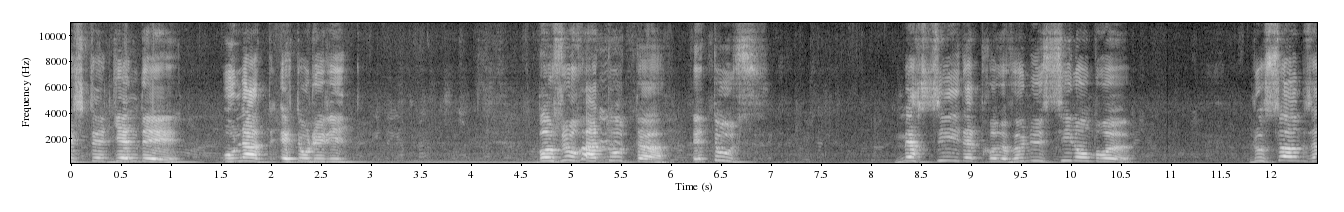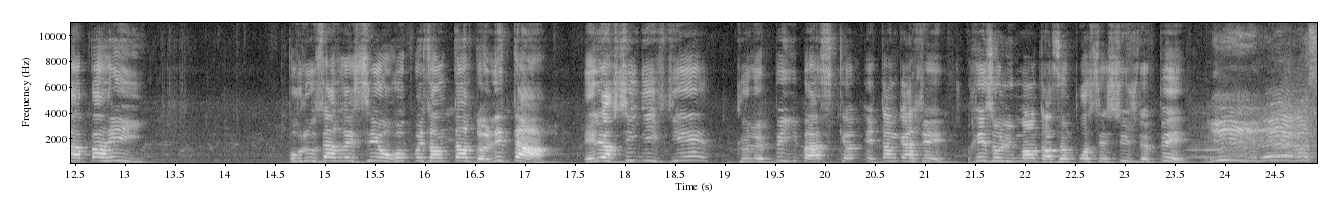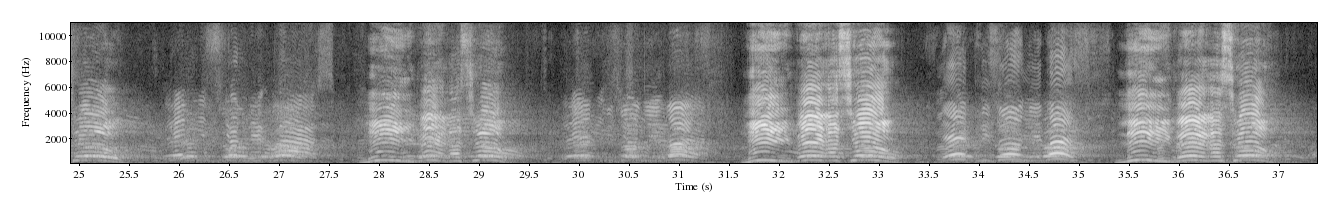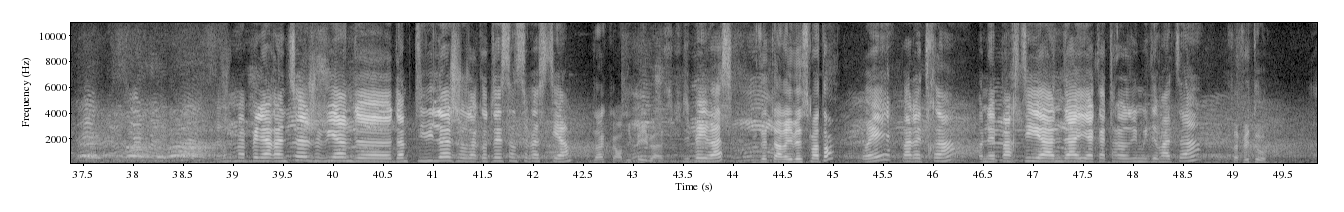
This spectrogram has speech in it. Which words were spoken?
beste diende, unat. Bonjour à toutes et tous. Merci d'être venus si nombreux. Nous sommes à Paris pour nous adresser aux représentants de l'État et leur signifier que le Pays basque est engagé résolument dans un processus de paix. Libération Libération Les prisonniers basques Libération Les prisonniers basques Libération Je m'appelle Arantia, je viens de- d'un petit village à côté de Saint-Sébastien, D'accord, du Pays Basque. du Pays Basque. Vous êtes arrivé ce matin? Oui, par le train. On est parti à Hendaye à 4h30 du matin. Ça fait tôt.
